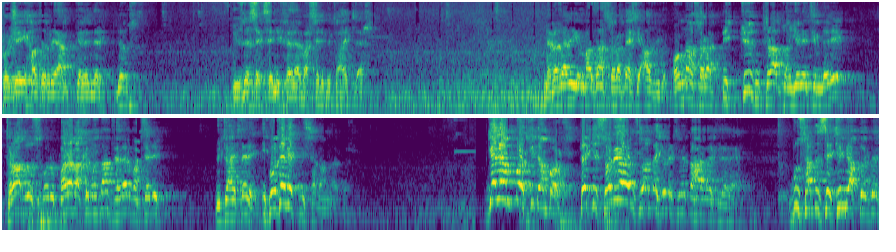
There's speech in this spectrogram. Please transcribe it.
Projeyi hazırlayan gelenler biliyor musun? Yüzde sekseni Fenerbahçeli müteahhitler. Mehmet Ali Yılmaz'dan sonra belki az bir Ondan sonra bütün Trabzon yönetimleri Trabzonspor'u para bakımından Fenerbahçeli müteahhitleri ipotek etmiş adamlardır. Gelen borç giden borç. Peki soruyorum şu anda yönetime daha evvelkilere. Bu satı size kim yaptırdı?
